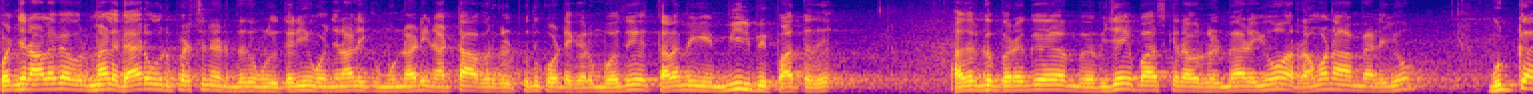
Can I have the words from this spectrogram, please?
கொஞ்ச நாளாகவே அவர் மேலே வேறு ஒரு பிரச்சனை இருந்தது உங்களுக்கு தெரியும். கொஞ்ச நாளைக்கு முன்னாடி நட்டா அவர்கள் புதுக்கோட்டைக்கு வரும்போது தலைமையை மீறி போய் பார்த்தது. அதற்கு பிறகு விஜயபாஸ்கர் அவர்கள் மேலேயும் ரமணா மேலேயும் குட்கா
